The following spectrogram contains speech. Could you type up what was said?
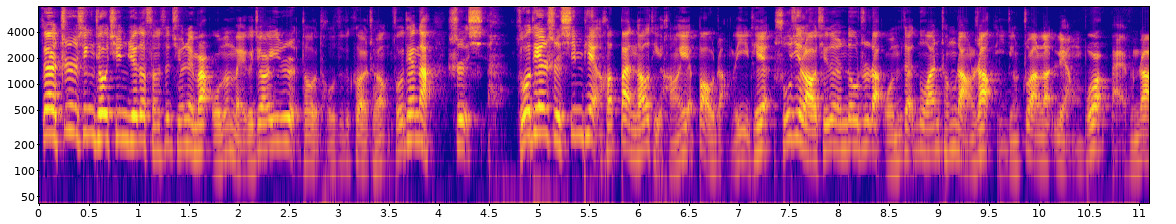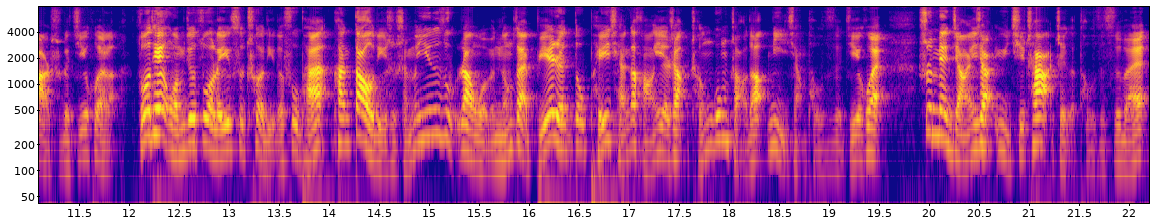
在知识星球秦爵的粉丝群里面，我们每个交易日都有投资的课程。昨天呢是昨天是芯片和半导体行业暴涨的一天。熟悉老齐的人都知道，我们在诺安成长上已经赚了两波百分之二十的机会了。昨天我们就做了一次彻底的复盘，看到底是什么因素让我们能在别人都赔钱的行业上成功找到逆向投资的机会。顺便讲一下预期差这个投资思维。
